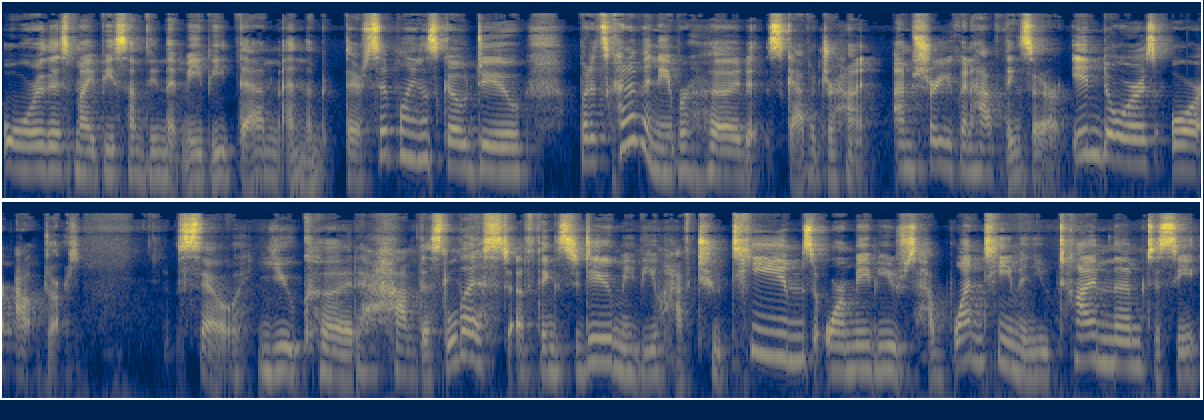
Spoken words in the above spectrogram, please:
or this might be something that maybe them and the, their siblings go do. But it's kind of a neighborhood scavenger hunt. I'm sure you can have things that are indoors or outdoors. So you could have this list of things to do. Maybe you have two teams, or maybe you just have one team and you time them to see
